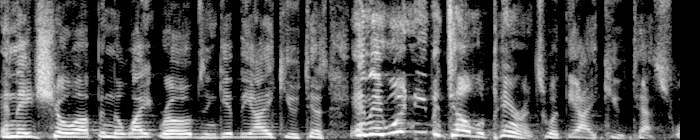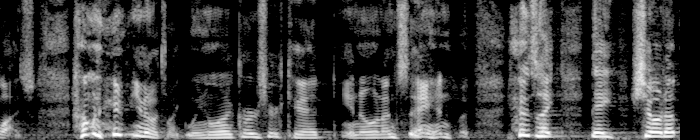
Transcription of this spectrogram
And they'd show up in the white robes and give the IQ test. And they wouldn't even tell the parents what the IQ test was. How many, you know, it's like, we don't want to curse your kid. You know what I'm saying? But it's like they showed up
